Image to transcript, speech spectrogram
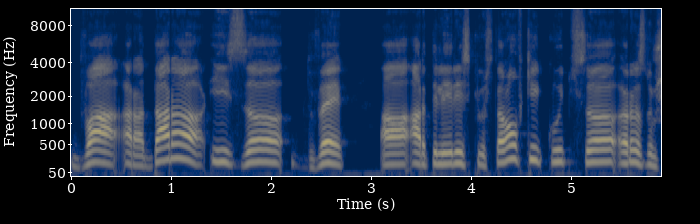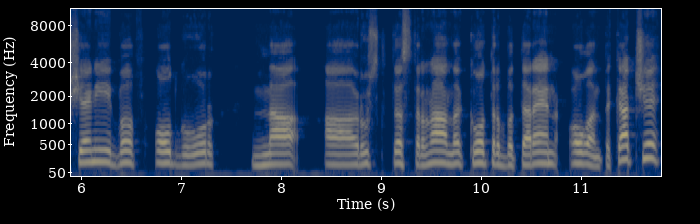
два радара и за две а, артилерийски установки, които са разрушени в отговор на а, руската страна на контрабатарен огън. Така че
